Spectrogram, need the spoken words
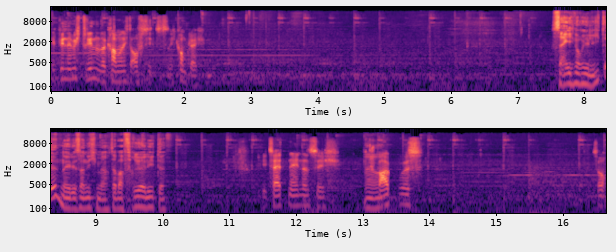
Ich bin nämlich drin und da kann man nicht aufsitzen. Ich komm gleich. Ist eigentlich noch Elite? Ne, das ist er nicht mehr. Da war früher Elite. Die Zeiten ändern sich. Ja. Sparkurs. So.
